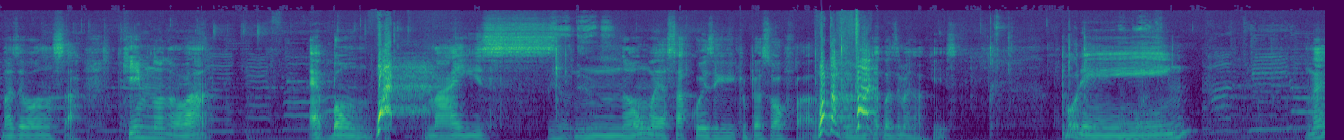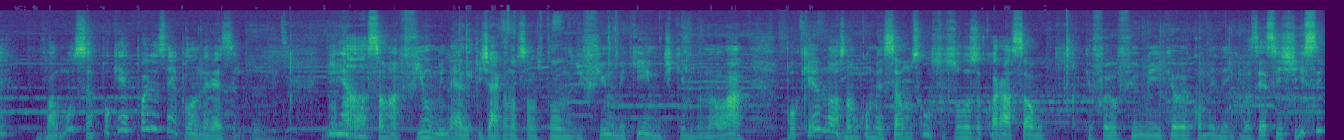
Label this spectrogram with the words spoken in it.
mas eu vou lançar. Kimi no Nawa é bom, What? mas não é essa coisa que, que o pessoal fala. What the Tem fuck? muita coisa melhor que isso. Porém, né? Vamos, porque, por exemplo, Andrezinho, em relação a filme, né? Já que nós estamos falando de filme aqui, de no Nawa, por que nós não começamos com Sussurros do Coração, que foi o filme que eu recomendei que você assistisse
